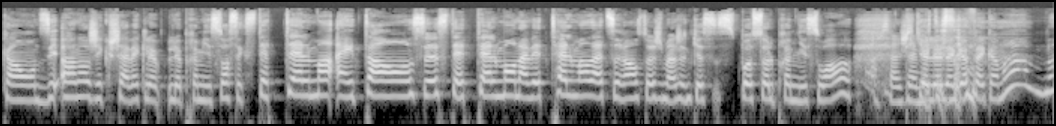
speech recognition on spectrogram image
quand on dit « Ah non, j'ai couché avec le, le premier soir », c'est que c'était tellement intense, c'était tellement... On avait tellement d'attirance, j'imagine que c'est pas ça le premier soir. Ah, ça jamais que là, le gars fait comme ah, non.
